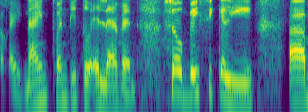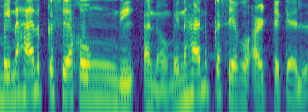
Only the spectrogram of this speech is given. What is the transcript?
Okay, 9:22:11. So basically, uh, may nahanap kasi akong ano, may nahanap kasi ako article.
